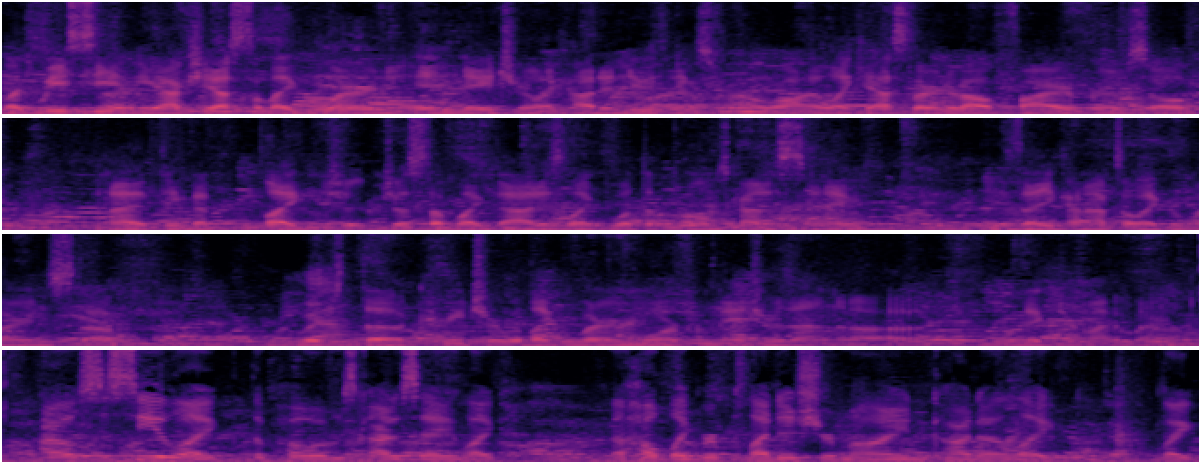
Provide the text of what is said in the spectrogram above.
like we see him. He actually has to like learn in nature, like how to do things for a while. Like he has to learn about fire for himself. And I think that like j- just stuff like that is like what the poem's kind of saying. Is that you kind of have to like learn stuff, which Yeah. the creature would like learn more from nature than uh, Victor might learn. I also see like the poems kind of saying like help like replenish your mind, kind of like like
